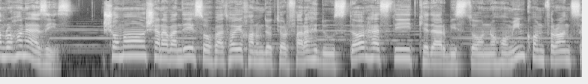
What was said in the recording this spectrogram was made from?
همراهان عزیز شما شنونده صحبت های خانم دکتر فرح دوستدار هستید که در 29 مین کنفرانس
